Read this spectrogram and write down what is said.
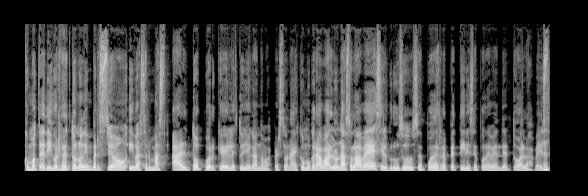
como te digo, el retorno de inversión iba a ser más alto porque le estoy llegando a más personas. Es como grabarlo una sola vez y el grupo se puede repetir y se puede vender todas las veces.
